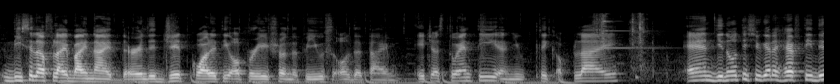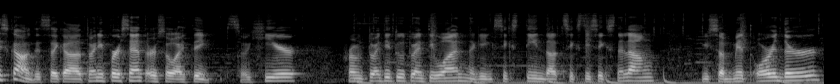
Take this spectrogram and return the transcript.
Hindi sila fly-by-night. They're a legit quality operation that we use all the time. HS20 and you click apply. And you notice you get a hefty discount. It's like a 20% or so, I think. So here, from 22.21, naging 16.66 na lang. You submit order.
